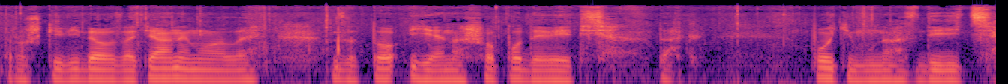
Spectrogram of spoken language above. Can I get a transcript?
Трошки відео затягнемо, але зато є на що подивитися. Так. Потім у нас дивіться.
